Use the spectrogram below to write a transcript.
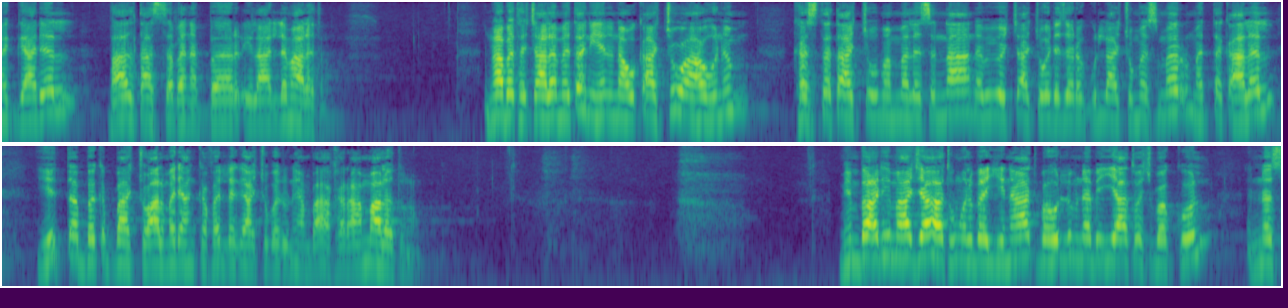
መጋደል ባልታሰበ ነበር ይላል ማለት ነው። እና በተቻለ መጠን ይህንን አውቃችሁ አሁንም ከስተታችሁ መመለስና ነቢዮቻችሁ ወደ ዘረጉላችሁ መስመር መጠቃለል ይጠበቅባችኋል። መዳን ከፈለጋችሁ በዱንያም በአኸራ ማለቱ ነው ሚን ባዕድ ማ ጃአቱም ልበይናት በሁሉም ነቢያቶች በኩል እነሱ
